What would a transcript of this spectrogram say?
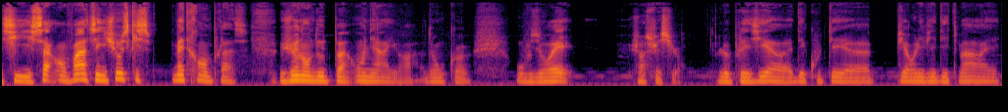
Si ça, enfin, c'est une chose qui se mettra en place. Je n'en doute pas, on y arrivera. Donc, euh, vous aurez, j'en suis sûr, le plaisir euh, d'écouter euh, Pierre-Olivier Dittmar et,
